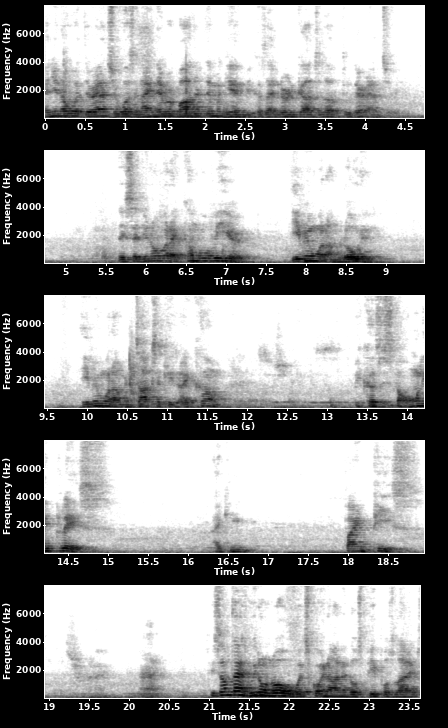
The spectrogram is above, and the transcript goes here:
And you know what their answer was? And I never bothered them again because I learned God's love through their answer. They said, you know what? I come over here, even when I'm loaded, even when I'm intoxicated, I come because it's the only place I can find peace. Amen. See, sometimes we don't know what's going on in those people's lives,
